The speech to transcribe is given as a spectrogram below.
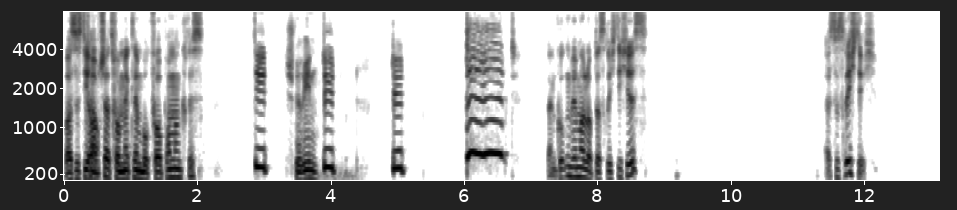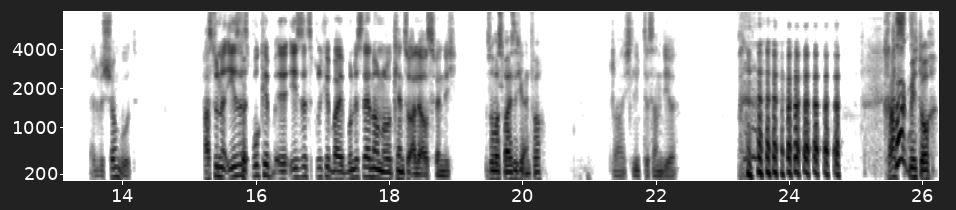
Was ist die Tja. Hauptstadt von Mecklenburg-Vorpommern, Chris? Düt, Schwerin. düt, düt. Dann gucken wir mal, ob das richtig ist. Es ist richtig. Ja, du bist schon gut. Hast du eine Eselsbrücke, äh, Eselsbrücke bei Bundesländern oder kennst du alle auswendig? Sowas weiß ich einfach. Ja, ich liebe das an dir. Frag Krass. mich doch.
